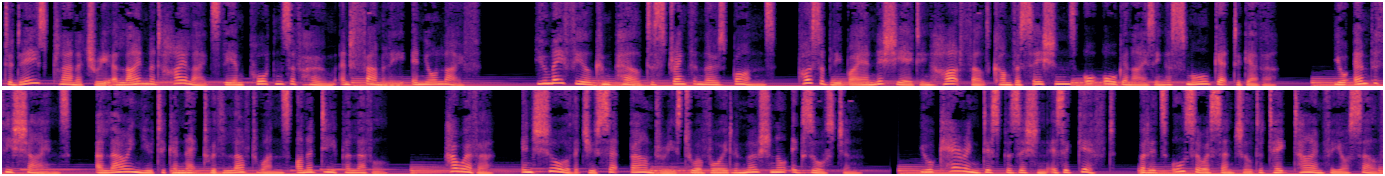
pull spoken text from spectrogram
Today's planetary alignment highlights the importance of home and family in your life. You may feel compelled to strengthen those bonds, possibly by initiating heartfelt conversations or organizing a small get together. Your empathy shines, allowing you to connect with loved ones on a deeper level. However, ensure that you set boundaries to avoid emotional exhaustion. Your caring disposition is a gift, but it's also essential to take time for yourself.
